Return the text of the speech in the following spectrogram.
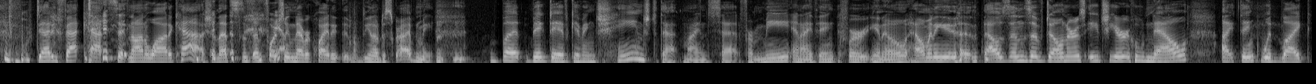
daddy fat cat sitting on a wad of cash. And that's unfortunately never quite you know described me. But big day of giving changed that mindset for me and i think for you know how many thousands of donors each year who now i think would like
